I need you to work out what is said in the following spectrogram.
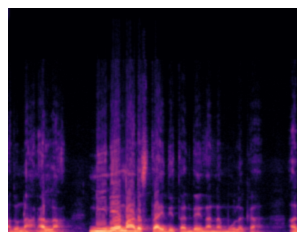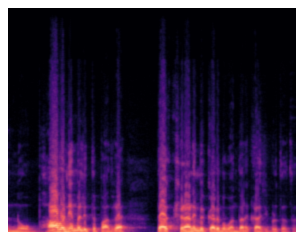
ಅದು ನಾನಲ್ಲ. ನೀನೇ ಮಾಡಿಸ್ತಾ ಇದ್ದಿ ತಂದೆ ನನ್ನ ಮೂಲಕ. ಅನ್ನೋ ಭಾವನೆ ಮಲಿತಪ್ಪ ಅಂದ್ರೆ ತಕ್ಷಣ ನಿಮಗೆ ಕರ್ಮ ಬಂಧನ ಕಾಳಜಿ ಬಿಡ್ತದೆ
